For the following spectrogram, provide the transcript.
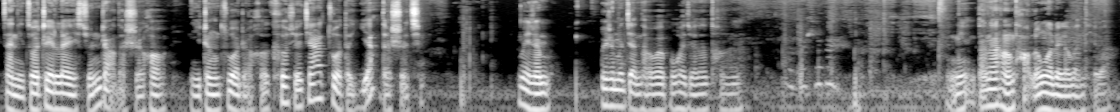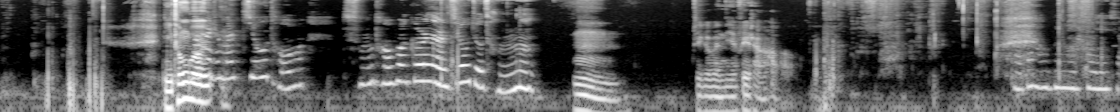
在你做这类寻找的时候，你正做着和科学家做的一样的事情。为什么？为什么剪头发不会觉得疼呀？我不知道。你咱俩好像讨论过这个问题吧？你通过为什么揪头发，从头发根儿那儿揪就疼呢？嗯。这个问题非常好。老大，我跟你说一下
